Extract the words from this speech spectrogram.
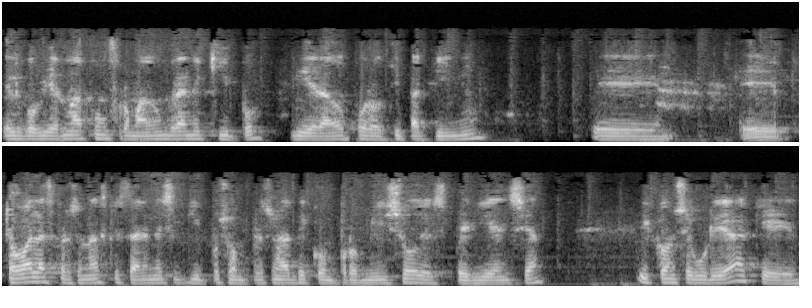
El gobierno ha conformado un gran equipo liderado por Oti Patiño. Eh, eh, todas las personas que están en ese equipo son personas de compromiso, de experiencia y con seguridad que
